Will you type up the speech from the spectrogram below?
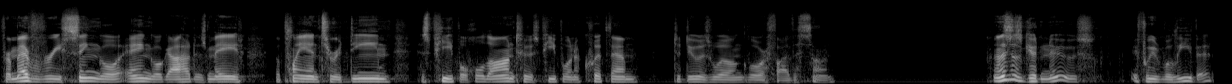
From every single angle, God has made a plan to redeem his people, hold on to his people, and equip them to do his will and glorify the Son. And this is good news if we believe it.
